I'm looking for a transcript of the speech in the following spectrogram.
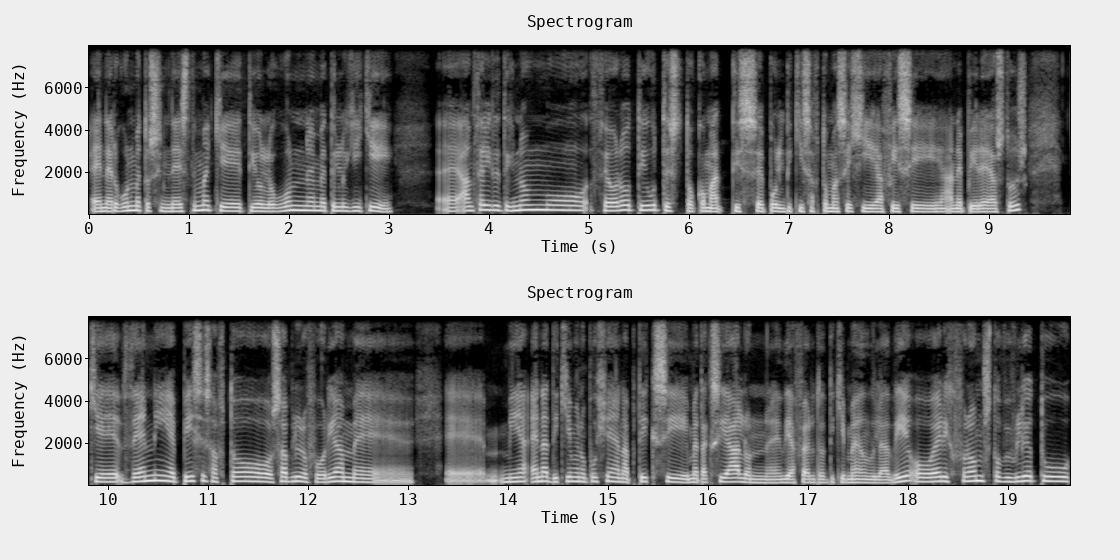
ενεργούν με το συνέστημα και αιτιολογούν με τη λογική. Ε, αν θέλετε τη γνώμη μου, θεωρώ ότι ούτε στο κομμάτι της ε, πολιτικής αυτό μας έχει αφήσει ανεπηρέαστους και δένει επίσης αυτό σαν πληροφορία με ε, μια, ένα αντικείμενο που έχει αναπτύξει μεταξύ άλλων ενδιαφέροντων αντικειμένων δηλαδή, ο Έριχ Φρόμ στο βιβλίο του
